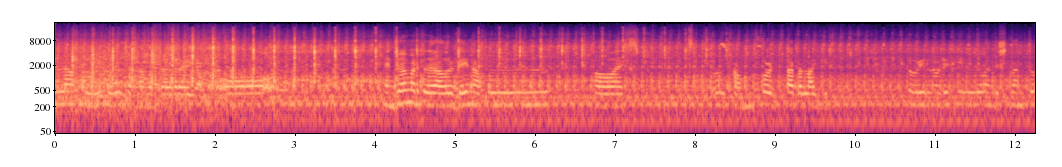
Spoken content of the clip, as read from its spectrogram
ಎಲ್ಲ ಫುಲ್ ಫುಲ್ ಜನ ಬರ್ತಾ ಇದ್ದಾರೆ ಈಗ ಎಂಜಾಯ್ ಮಾಡ್ತಿದ್ದಾರೆ ಅವ್ರ. ಡೇನ ಫುಲ್ ಎಕ್ಸ್ ಕಂಫರ್ಟಬಲ್ ಆಗಿ ಸೊ ಇಲ್ಲಿ ನೋಡಿ, ಇಲ್ಲಿ ಒಂದಿಷ್ಟು ಬಂತು.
